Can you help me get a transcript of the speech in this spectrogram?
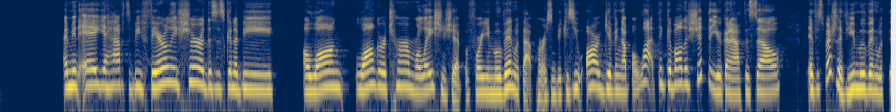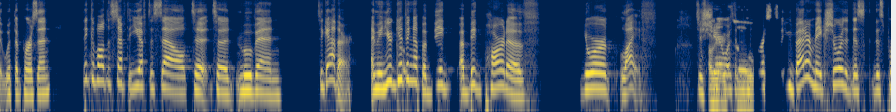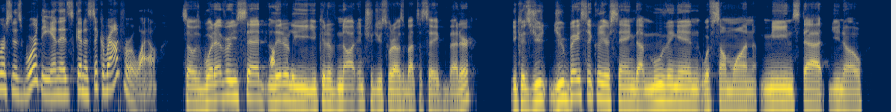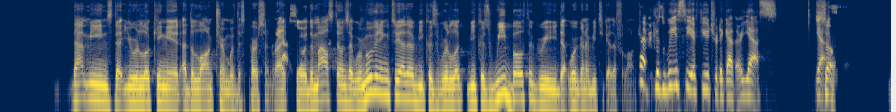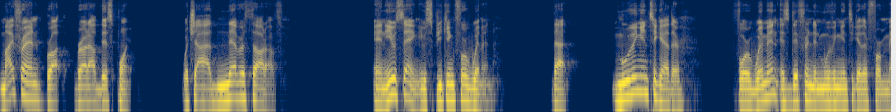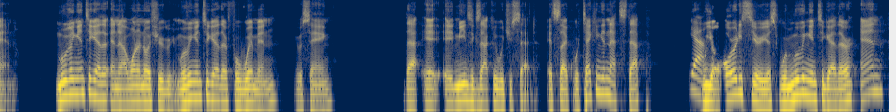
I mean, A, you have to be fairly sure this is going to be a long, longer term relationship before you move in with that person because you are giving up a lot. Think of all the shit that you're going to have to sell. If, especially if you move in with the, with the person, think of all the stuff that you have to sell to, to move in together. I mean, you're giving up a big, a big part of your life to share Okay, with another person. So you better make sure that this, this person is worthy and is going to stick around for a while. So whatever you said, literally, you could have not introduced what I was about to say better, because you you basically are saying that moving in with someone means that you know that means that you're looking at at the long term with this person, right? So the milestones like we're moving in together because we're look because we both agree that we're going to be together for long term. Yeah, because we see a future together. Yes. Yes. So my friend brought brought out this point, which I had never thought of. And he was saying, he was speaking for women, that moving in together for women is different than moving in together for men. Moving in together, and I want to know if you agree, moving in together for women, he was saying, that it, it means exactly what you said. It's like we're taking the next step yeah. we are already serious we're moving in together and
